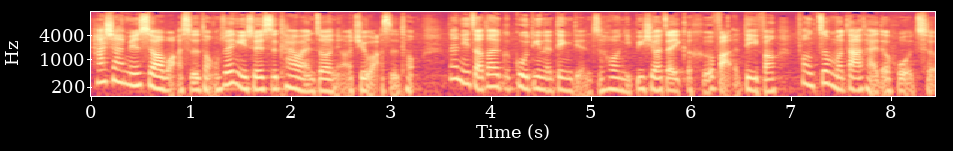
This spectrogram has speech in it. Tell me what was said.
它下面是要瓦斯桶，所以你随时开完之后，你要去瓦斯桶。那你找到一个固定的定点之后，你必须要在一个合法的地方放这么大台的货车，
